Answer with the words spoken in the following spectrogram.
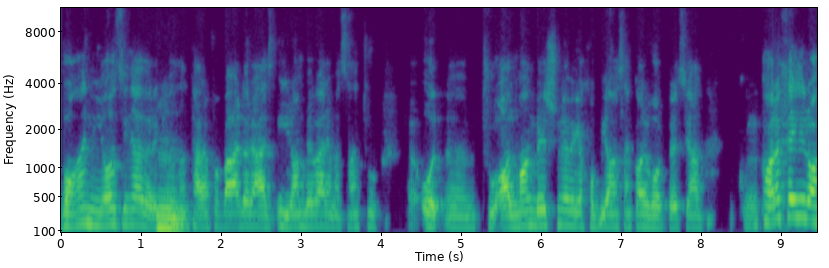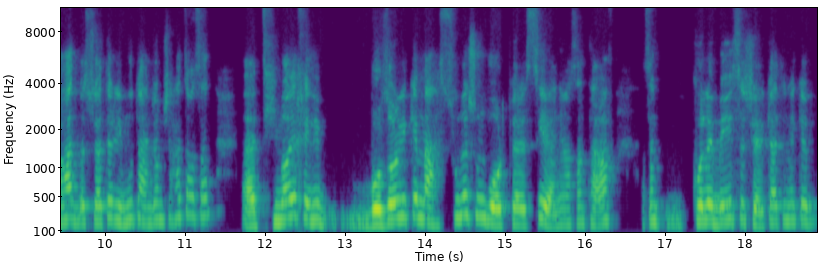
واقعا نیازی نداره که مثلا طرف رو برداره از ایران ببره مثلا تو تو آلمان بهشونه بگه خب بیا مثلا کار وردپرس کار خیلی راحت به صورت ریموت انجام میشه. حتی مثلا تیمای خیلی بزرگی که محصولشون وردپرسیه. یعنی مثلا طرف مثلا کل بیس شرکت اینه که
